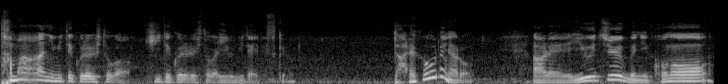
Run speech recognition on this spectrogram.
たまーに見てくれる人が、聞いてくれる人がいるみたいですけど。誰がおるんやろ？あれ、YouTube にこの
